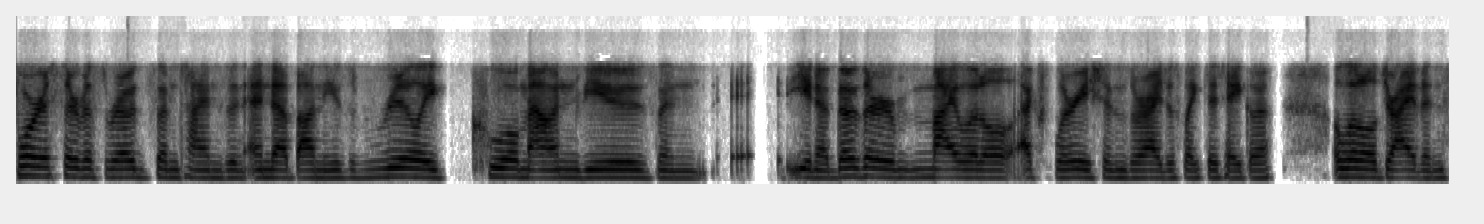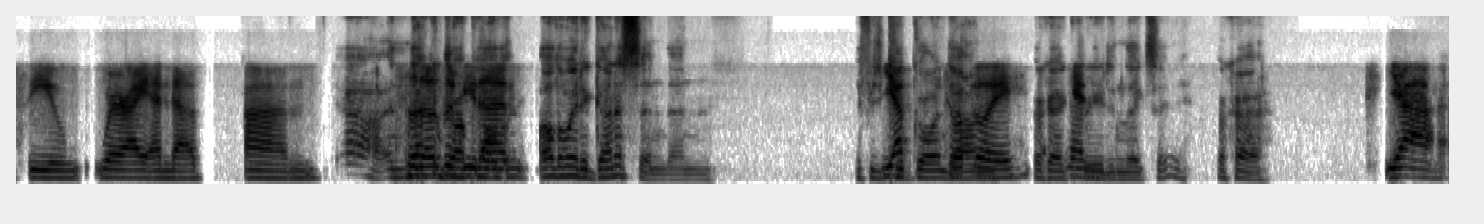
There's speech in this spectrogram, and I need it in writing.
Forest Service roads sometimes and end up on these really cool mountain views and you know those are my little explorations where I just like to take a, a little drive and see where I end up. Um, yeah, and so that those would be all, the, all the way to Gunnison then. If you yep, keep going totally. down, okay, Creede and, and Lake City. Okay. Yeah.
